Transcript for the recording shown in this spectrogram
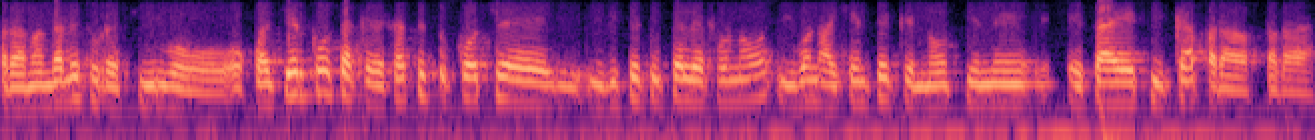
para mandarle su recibo o cualquier cosa que dejaste tu coche y, y viste tu teléfono y bueno, hay gente que no tiene esa ética para, para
